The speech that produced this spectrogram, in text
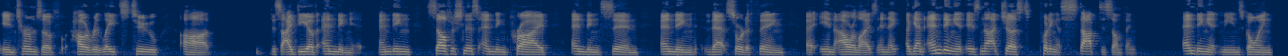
in terms of how it relates to uh, this idea of ending it, ending selfishness, ending pride, ending sin, ending that sort of thing in our lives. And uh, again, ending it is not just putting a stop to something, ending it means going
